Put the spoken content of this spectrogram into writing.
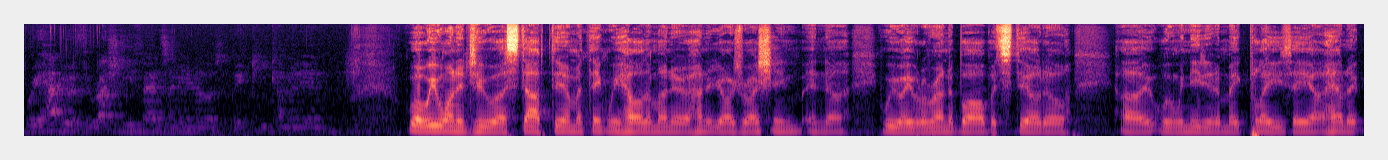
Were you happy with the rush defense? I mean, I know it was a big key coming in. Well, we wanted to uh, stop them. I think we held them under 100 yards rushing, and uh, we were able to run the ball. But still, though, uh, when we needed to make plays, they uh, had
